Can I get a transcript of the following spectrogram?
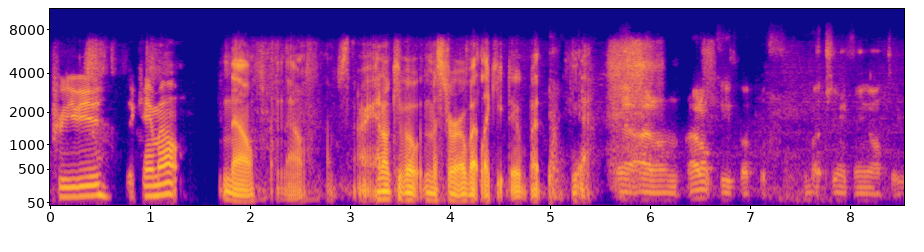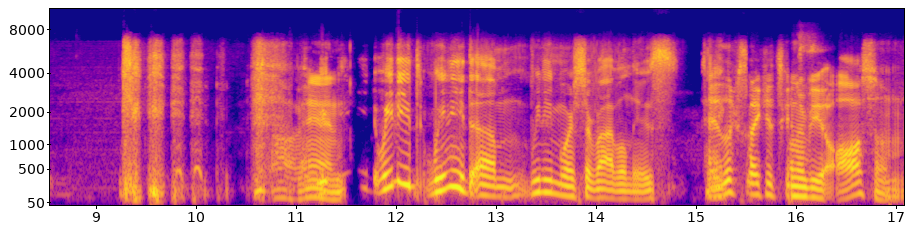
preview that came out? No, no, I'm sorry. I don't keep up with Mr. Robot like you do, but yeah. Yeah, I don't, I don't keep up with much anything on TV. Oh We- man, we need we need um we need more survival news. it looks like it's gonna be awesome.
